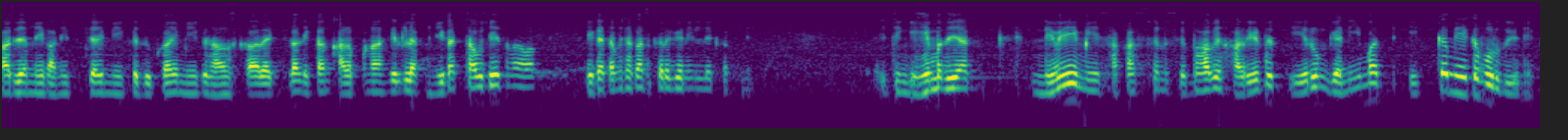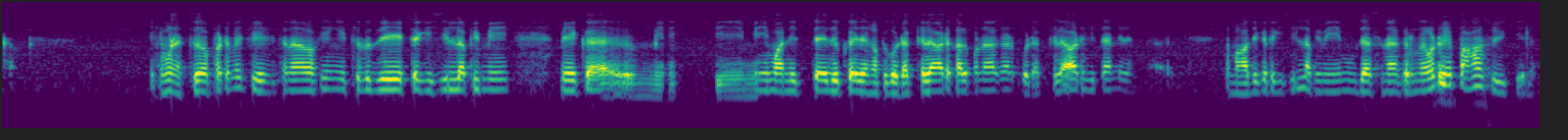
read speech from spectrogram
අර දැන් මේක අනිත්‍යයි මේක දුකයි මේක සංස්කාරයක් කියලා නිකන් කල්පනා කරලා මේකත් තව චේතනාවක්. ඒකත් අපි සකස් කරගෙන එකක් නේ. ඉතින් එහෙම දෙයක් නෙවෙයි මේ සකස් වෙන ස්වභාවය හරියට තේරුම් ගැනීමත් එක්ක මේක පුරුදු වෙන එකක්. එහෙම නැතුව අපිට මේ චේතනාවකින් ඊටු දෙයට ගිහිල්ලා අපි මේ මේක මේ මෙහෙම අනිත්‍යයි දුකයි දැන් අපි ගොඩක් වෙලාවට කල්පනා කරන ගොඩක් වෙලාවට හිතන්නේ දැන් සමාධියකට ගිහිල්ලා අපි මේ උදර්ශනා කරනකොට මේ පහසුයි කියලා.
